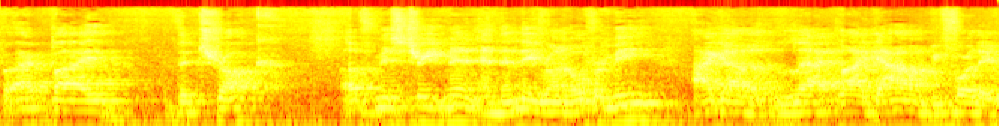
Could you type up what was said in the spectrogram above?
by, by the truck of mistreatment and then they run over me, I gotta lie, lie down before they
